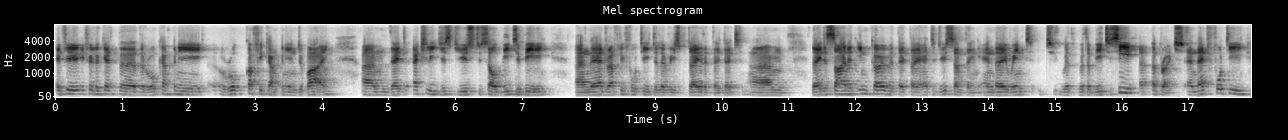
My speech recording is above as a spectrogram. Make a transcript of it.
if you if you look at the the raw company, raw coffee company in Dubai, um, that actually just used to sell B two B, and they had roughly 40 deliveries per day that they did. Um, they decided in COVID that they had to do something, and they went to, with with a B2C uh, approach, and that 40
